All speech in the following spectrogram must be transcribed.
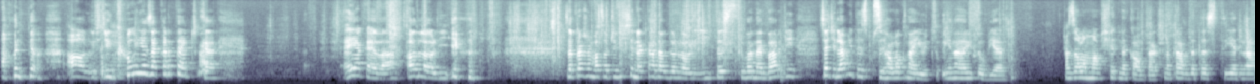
O nie. Oluś, dziękuję za karteczkę. Jak Ewa, od Loli. Zapraszam Was oczywiście na kanał do Loli. To jest chyba najbardziej... Słuchajcie, dla mnie to jest psycholog na, YouTube, na YouTubie. Z Olą mam świetny kontakt. Naprawdę to jest jedna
